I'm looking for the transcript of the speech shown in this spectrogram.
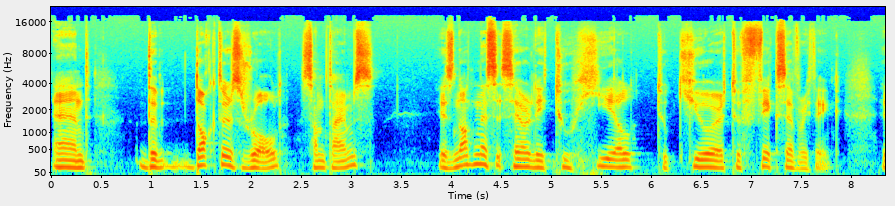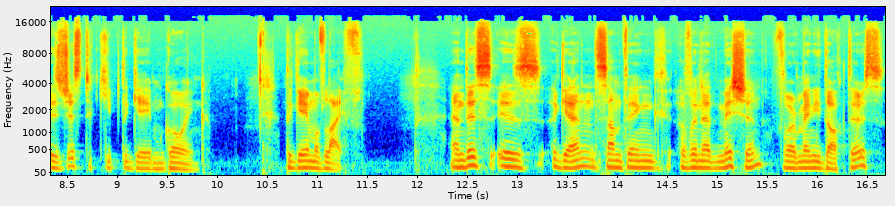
And the doctor's role sometimes is not necessarily to heal, to cure, to fix everything, it's just to keep the game going, the game of life. And this is, again, something of an admission for many doctors,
